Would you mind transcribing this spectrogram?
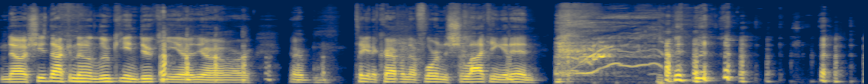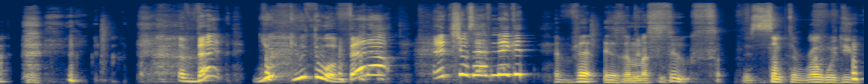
No, she's not going to Lukey and Dookie, you know, you know or, or taking a crap on the floor and shellacking it in. a vet? You you threw a vet out and she was half naked? Vet is a masseuse. There's something wrong with you.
